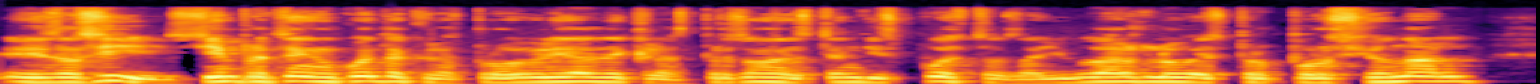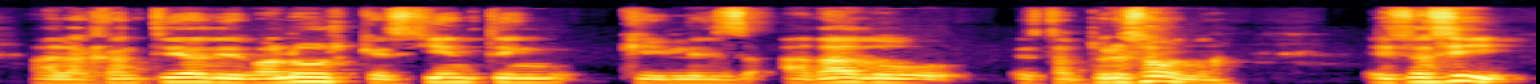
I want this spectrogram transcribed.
Es así, siempre ten en cuenta que la probabilidad de que las personas estén dispuestas a ayudarlo es proporcional a la cantidad de valor que sienten que les ha dado esta persona. Es así,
